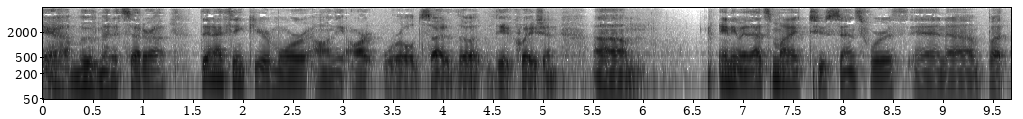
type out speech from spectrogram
uh, movement etc then i think you're more on the art world side of the, the equation. Um, anyway that's my two cents worth and uh, but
